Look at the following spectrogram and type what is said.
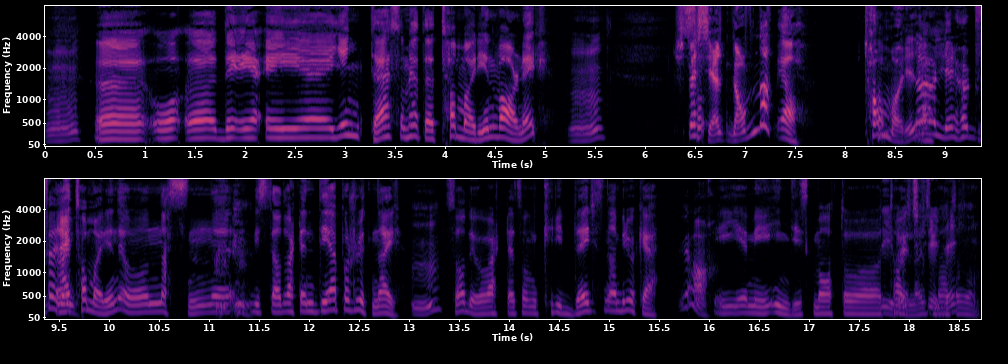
Mm. Eh, og det er ei jente som heter Tamarin Warner. Mhm. Spesielt navn, da. Ja. Tamarin har jeg aldri hørt før. Nei, Tamarin er jo nesten eh, Hvis det hadde vært en D på slutten der, mm. så hadde det jo vært et sånn krydder som de bruker Ja. i mye indisk mat og thailandsk mat og sånn.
